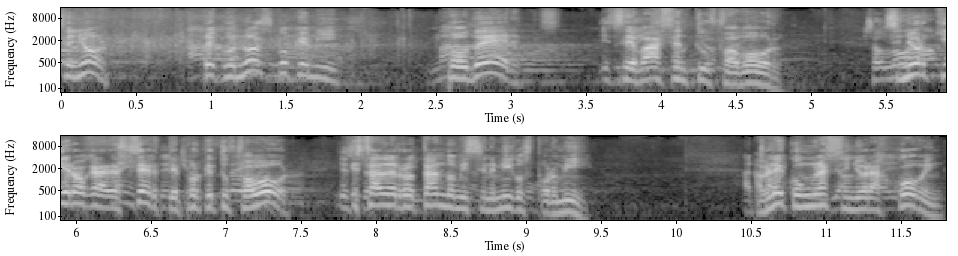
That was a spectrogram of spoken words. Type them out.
Señor, reconozco que mi poder se basa en tu favor. Señor, quiero agradecerte porque tu favor está derrotando a mis enemigos por mí. Hablé con una señora joven.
